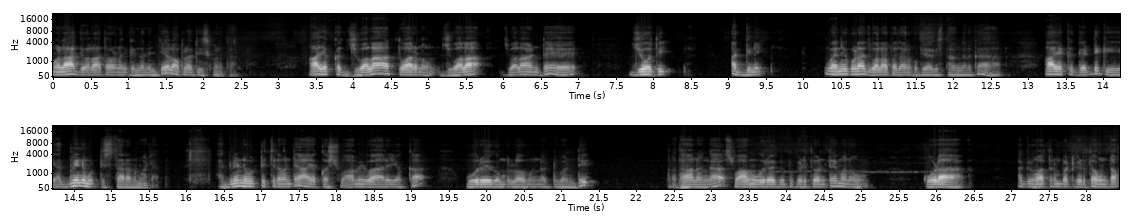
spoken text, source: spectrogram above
మళ్ళా జ్వలా తోరణం కింద నుంచే లోపల తీసుకెళ్తారు. ఆ యొక్క జ్వల తోరణం జ్వల జ్వల అంటే జ్యోతి అగ్ని ఇవన్నీ కూడా జ్వల పదానికి ఉపయోగిస్తాం కనుక ఆ యొక్క గడ్డికి అగ్నిని ముట్టిస్తారనమాట అగ్నిని ముట్టించడం అంటే ఆ యొక్క స్వామివారి యొక్క ఊరేగింపులో ఉన్నటువంటి ప్రధానంగా స్వామి ఊరేగింపు పెడుతుంటే మనం కూడా అగ్నిహోత్రం పట్టుకెడుతూ ఉంటాం.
